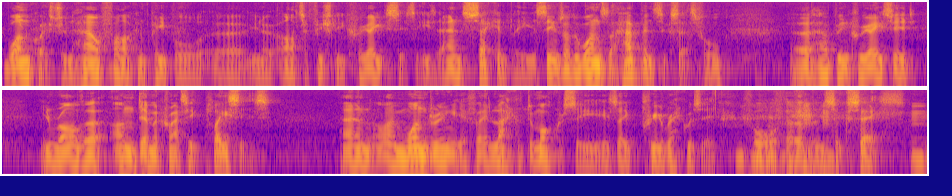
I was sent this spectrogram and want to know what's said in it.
one question: How far can people, uh, you know, artificially create cities? And secondly, it seems like the ones that have been successful uh, have been created in rather undemocratic places. And I'm wondering if a lack of democracy is a prerequisite for urban success. Mm.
